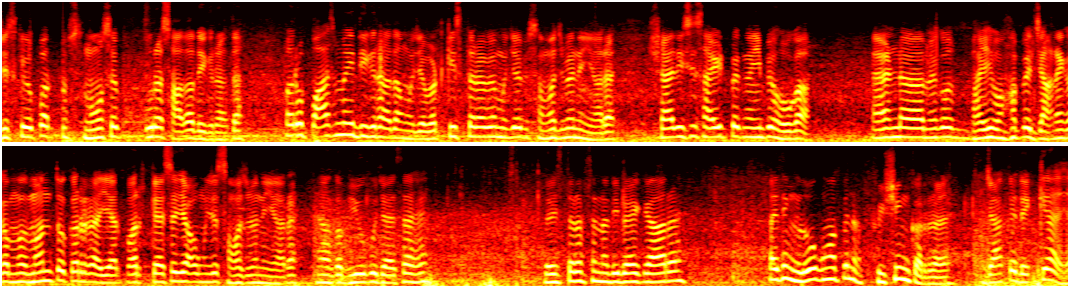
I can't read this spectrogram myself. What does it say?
जिसके ऊपर स्नो से पूरा सादा दिख रहा था। और वो पास में ही दिख रहा था मुझे बट किस तरह पे मुझे अभी समझ में नहीं आ रहा है। शायद इसी साइड पे कहीं पे होगा। एंड uh, मेरे को भाई वहाँ पे जाने का मन तो कर रहा है यार पर कैसे जाऊँ मुझे समझ में नहीं आ रहा है। यहाँ का व्यू कुछ ऐसा है। तो इस तरफ़ से नदी बह के आ रहा है। आई थिंक लोग वहाँ पे ना फिशिंग कर रहा है। जाके देख के आए।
